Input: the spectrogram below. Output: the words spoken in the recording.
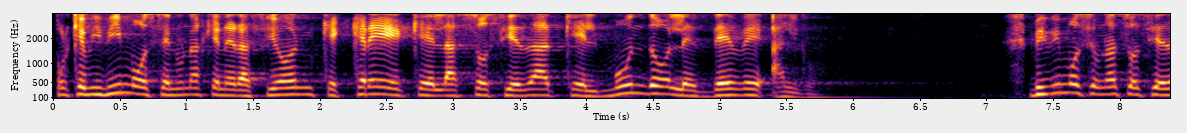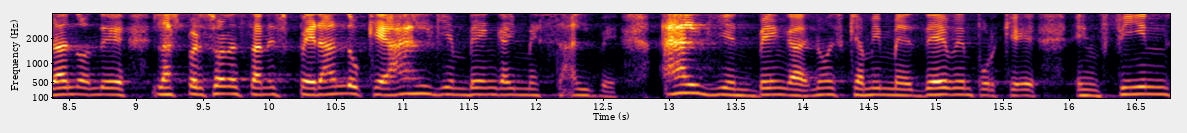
porque vivimos en una generación que cree que la sociedad, que el mundo le debe algo. Vivimos en una sociedad donde las personas están esperando que alguien venga y me salve. Alguien venga. No es que a mí me deben porque, en fin,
